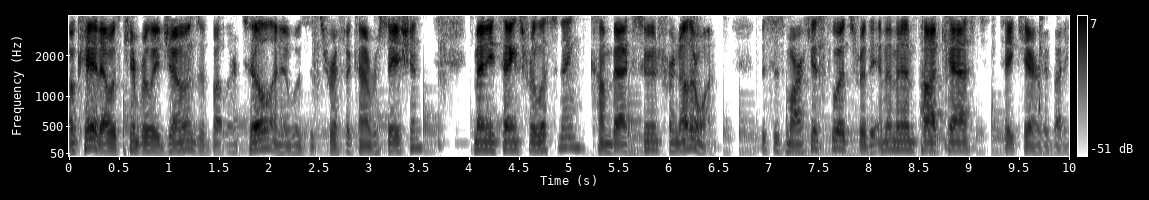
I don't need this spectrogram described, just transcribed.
Okay, that was Kimberly Jones of Butler/Till, and it was a terrific conversation. Many thanks for listening. Come back soon for another one. This is Marc Iskowitz for the MMM podcast. Take care, everybody.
